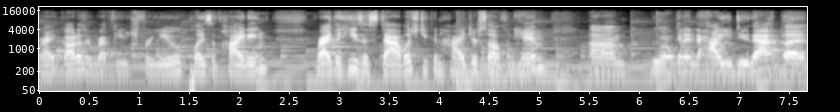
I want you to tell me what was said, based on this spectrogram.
right? God is a refuge for you, a place of hiding, right? That He's established. You can hide yourself in Him. Um, we won't get into how you do that, but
